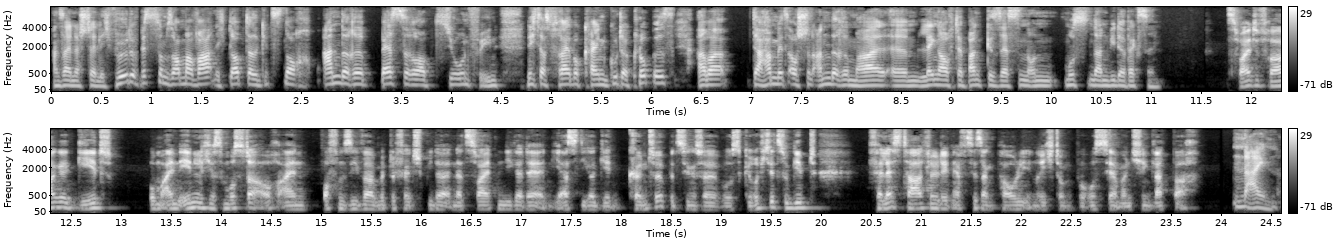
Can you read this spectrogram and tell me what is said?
an seiner Stelle. Ich würde bis zum Sommer warten. Ich glaube, da gibt's noch andere, bessere Optionen für ihn. Nicht, dass Freiburg kein guter Club ist, aber da haben jetzt auch schon andere mal ähm, länger auf der Bank gesessen und mussten dann wieder wechseln. Zweite Frage geht um ein ähnliches Muster, auch ein offensiver Mittelfeldspieler in der zweiten Liga, der in die erste Liga gehen könnte, beziehungsweise wo es Gerüchte zu gibt. Verlässt Hartl den FC St. Pauli in Richtung Borussia Mönchengladbach? Nein.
